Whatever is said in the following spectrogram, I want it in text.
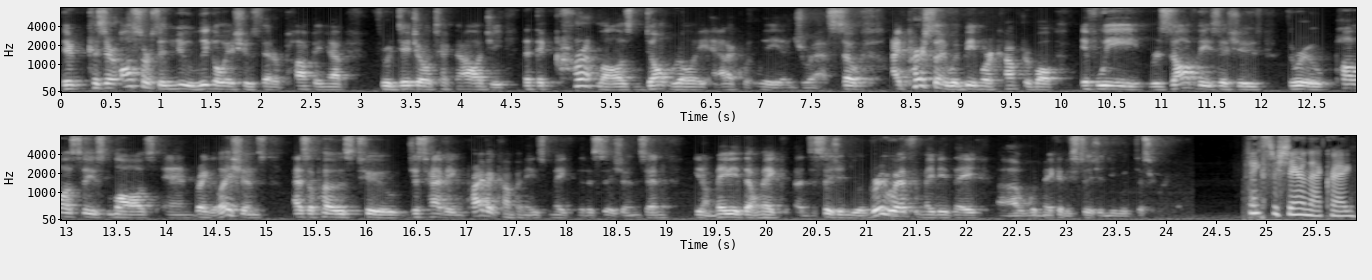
because there, are all sorts of new legal issues that are popping up through digital technology that the current laws don't really adequately address. So I personally would be more comfortable if we resolve these issues through policies, laws, and regulations as opposed to just having private companies make the decisions. And you know, maybe they'll make a decision you agree with, maybe they uh, would make a decision you would disagree with. Thanks for sharing that, Craig.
